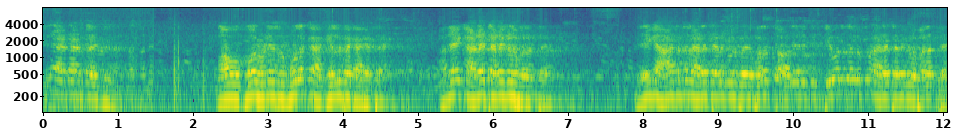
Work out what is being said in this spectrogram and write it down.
ಇಲ್ಲೇ ಆಟ ಆಡ್ತಾ ಇದ್ದಿಲ್ಲ ನಾವು ಗೋಲ್ ಹೊಡೆಯೋದ್ರ ಮೂಲಕ ಗೆಲ್ಲಬೇಕಾಗತ್ತೆ ಅನೇಕ ಅಡೆತಡೆಗಳು ಬರುತ್ತೆ. ಹೇಗೆ ಆಟದಲ್ಲಿ ಅಡೆತಡೆಗಳು ಬರುತ್ತೋ ಅದೇ ರೀತಿ ಜೀವನದಲ್ಲೂ ಕೂಡ ಅಡೆತಡೆಗಳು ಬರುತ್ತೆ.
